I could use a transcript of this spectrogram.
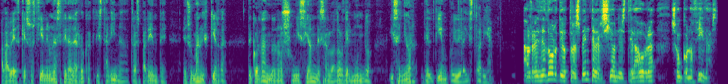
a la vez que sostiene una esfera de roca cristalina, transparente, en su mano izquierda, recordándonos su misión de Salvador del mundo y Señor del tiempo y de la historia. Alrededor de otras veinte versiones de la obra son conocidas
